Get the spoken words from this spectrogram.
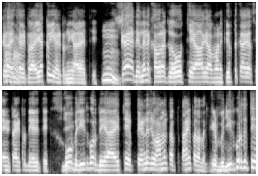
ਕਿਹੜਾ ਇੱਥੇ। ਐਕਟਰ ਆਇਆ? ਇੱਕ ਵੀ ਐਕਟਰ ਨਹੀਂ ਆਇਆ ਇੱਥੇ। ਕਹਿ ਦਿੰਦੇ ਨੇ ਖਬਰਾਂ 'ਚ ਉਹ ਉੱਥੇ ਆ ਗਿਆ ਮਨਕਿਰਤ ਕਹਿ ਗਿਆ ਸੀ ਟਰੈਕਟਰ ਦੇ ਦਿੱਤੇ। ਉਹ ਬਜੀਤਪੁਰ ਦੇ ਆ ਇੱਥੇ ਪਿੰਡ 'ਚ ਆਵਣ ਤਾਂ ਤਾਂ ਹੀ ਪਤਾ ਲੱਗੇ। ਕਿ ਵਜੀਦਪੁਰ ਦਿੱਤੇ?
